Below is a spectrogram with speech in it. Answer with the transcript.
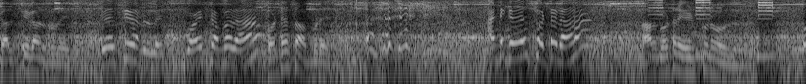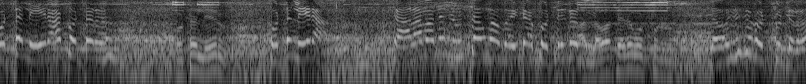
గర్ల్స్కే కంట్రోల్ అవుతుంది గర్ల్స్కి కంట్రోల్ అవుతుంది బాయ్స్కి అవ్వదా కొట్టేస్తాం అప్పుడే. అంటే గర్ల్స్ కొట్టరా? వాళ్ళు కొట్టరు ఏడ్చుకుంటూ పోతారు. కొట్టలేరా? కొట్టరా. కొట్టలేరు. కొట్టలేరా? చాలా మంది చూస్తాం కదా బయట కొట్టేటోళ్ళు. లవర్స్ అయితే కొట్టుకుంటారు. లవ్ చేసి కొట్టుకుంటారా?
